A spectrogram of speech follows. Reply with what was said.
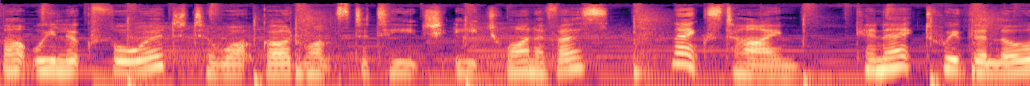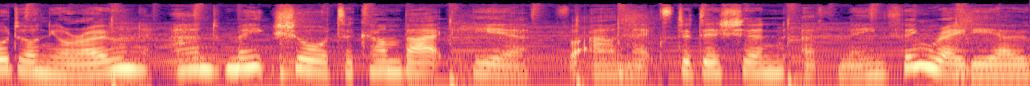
but we look forward to what God wants to teach each one of us next time. Connect with the Lord on your own and make sure to come back here for our next edition of Main Thing Radio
